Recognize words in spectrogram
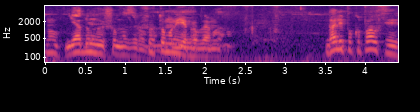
ну, Я думаю, що ми зробимо. Що в тому не є проблема. Далі по копалці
